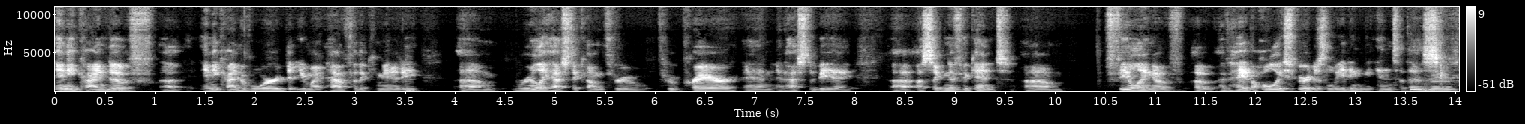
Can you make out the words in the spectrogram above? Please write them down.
any kind of uh, any kind of word that you might have for the community um, really has to come through through prayer, and it has to be a uh, a significant um, feeling of, of of hey, the Holy Spirit is leading me into this. Mhm.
